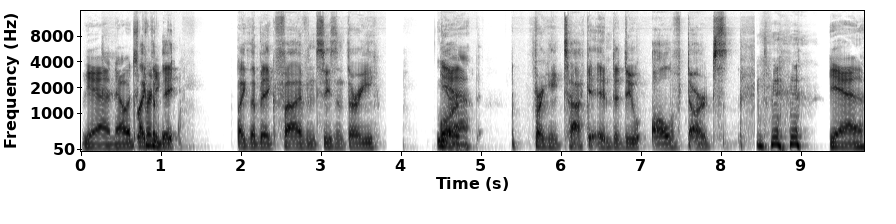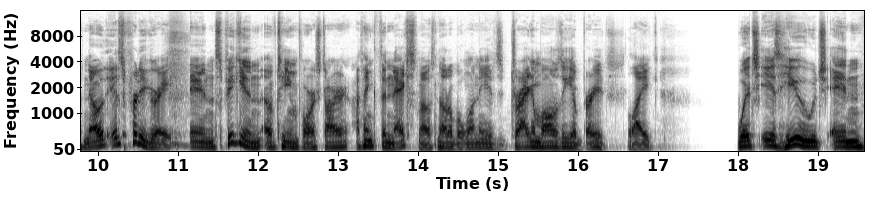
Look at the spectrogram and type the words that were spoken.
Yeah, no, it's like pretty the big, like the big five in season three, Yeah. bringing Taka in to do all of Dartz. Yeah, no, it's pretty great. And speaking of Team Four Star, I think the next most notable one is Dragon Ball Z Abridged, like, which is huge and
